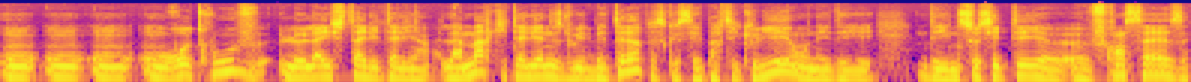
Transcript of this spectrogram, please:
on, retrouve le lifestyle italien. La marque italienne Do It Better, parce que c'est particulier, on est des, des- une société française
